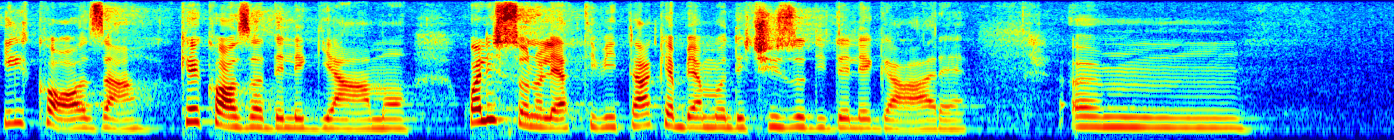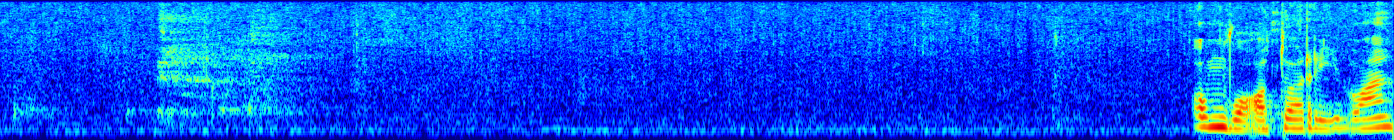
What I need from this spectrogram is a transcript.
Il cosa, che cosa deleghiamo? Quali sono le attività che abbiamo deciso di delegare? Um, ho un vuoto, arrivo, eh?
